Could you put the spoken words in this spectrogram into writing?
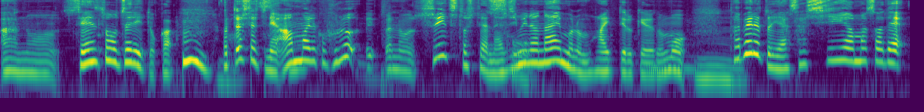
あの戦争ゼリーとか、うん。私たちねあんまりこう古いあのスイーツとしては馴染みのないものも入ってるけれども、食べると優しい甘さで。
